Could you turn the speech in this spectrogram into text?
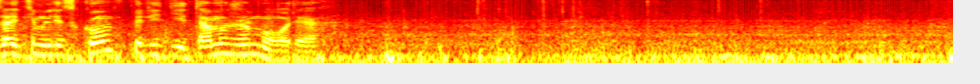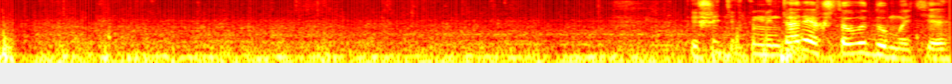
За этим леском впереди, там уже море. Пишите в комментариях, что вы думаете.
